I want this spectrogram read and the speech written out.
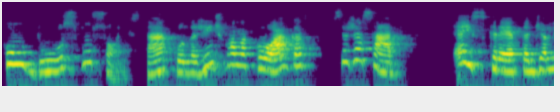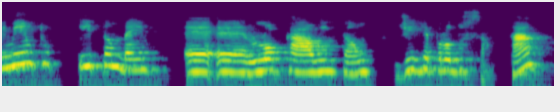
com duas funções, tá? Quando a gente fala cloaca, você já sabe, é excreta de alimento e também é, é local, então, de reprodução, tá?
